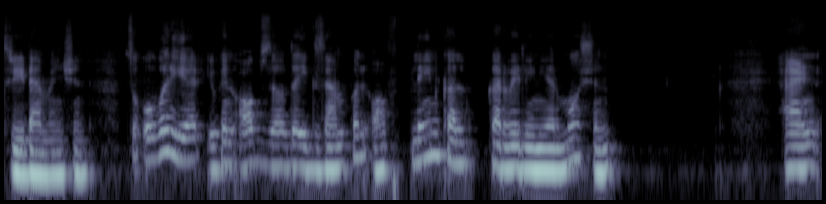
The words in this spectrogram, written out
three dimension. So over here you can observe the example of plane curvilinear motion and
